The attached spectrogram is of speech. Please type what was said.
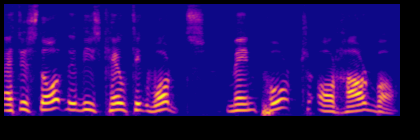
It is thought that these Celtic words meant port or harbour,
